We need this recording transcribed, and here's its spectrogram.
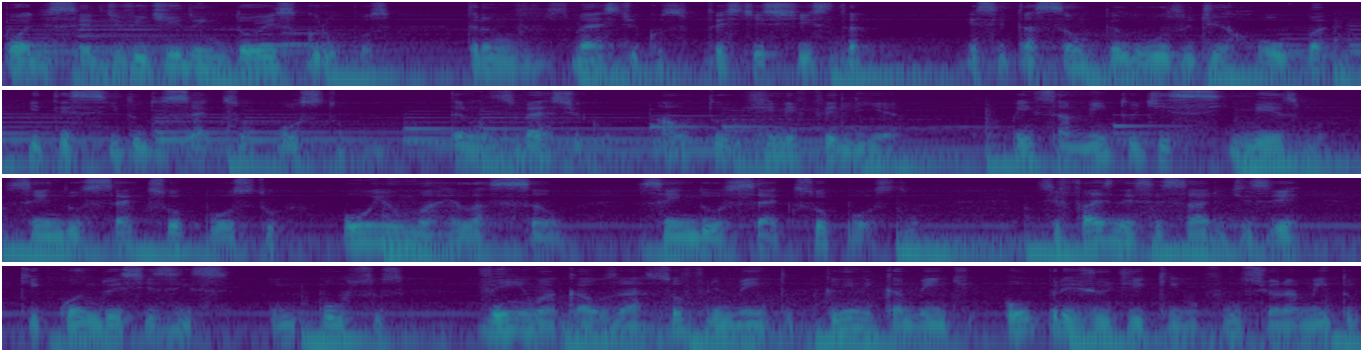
Pode ser dividido em dois grupos: transvésticos fetichista excitação pelo uso de roupa e tecido do sexo oposto, transvéstico, autoginefelia, pensamento de si mesmo sendo o sexo oposto ou em uma relação sendo o sexo oposto. Se faz necessário dizer que quando esses impulsos venham a causar sofrimento clinicamente ou prejudiquem o funcionamento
